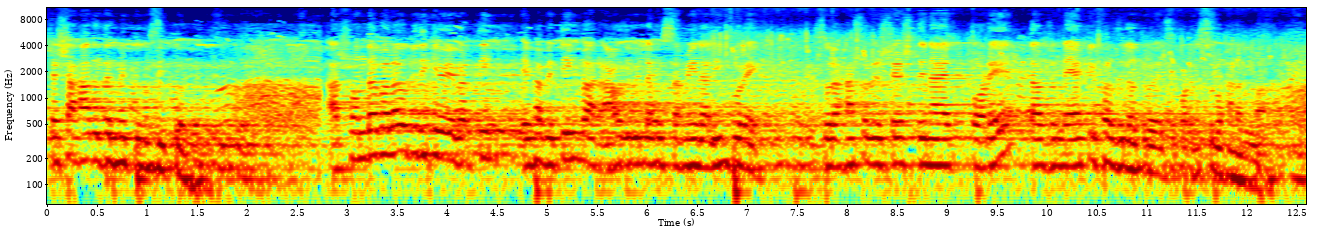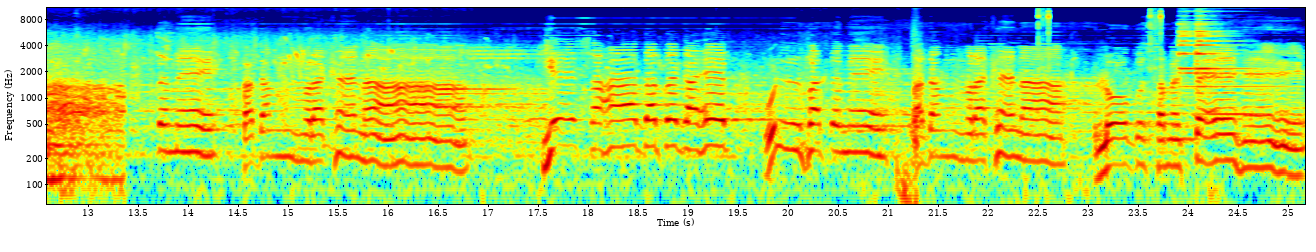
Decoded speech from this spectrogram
সে শাহাদাতের মৃত্যু নসিব করবে। আর সন্ধ্যাবেলাও যদি কেউ এবার তিন এভাবে তিনবার আউযুবিল্লাহি সামিল আলিম পড়ে সূরা হাশরের শেষ দিন আয়াত পড়ে তার জন্য একই ফজিলত রয়েছে পড়ে সুবহানাল্লাহ में कदम रखना ये शहादत गहे उल्फत में कदम रखना लोग समझते हैं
